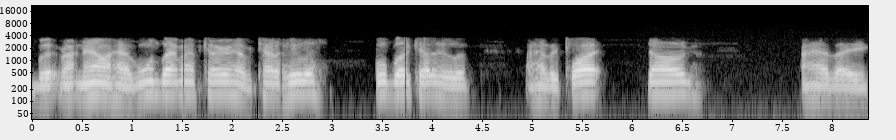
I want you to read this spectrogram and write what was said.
but right now I have one blackmouth cur. I have a Catahoula, full blood Catahoula. I have a Plott dog. I have a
